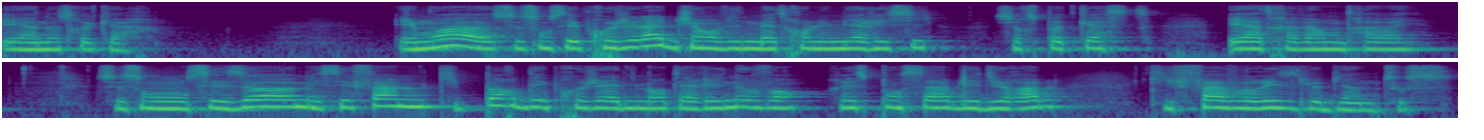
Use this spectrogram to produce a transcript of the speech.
et à notre cœur. Et moi, ce sont ces projets-là que j'ai envie de mettre en lumière ici, sur ce podcast, et à travers mon travail. Ce sont ces hommes et ces femmes qui portent des projets alimentaires innovants, responsables et durables, qui favorisent le bien de tous.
